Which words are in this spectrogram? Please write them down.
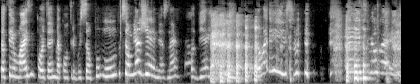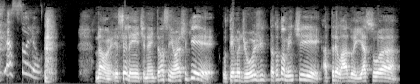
eu tenho mais importante, minha contribuição para o mundo, que são minhas gêmeas, né? A Bia e a Então é isso. Esse, meu velho, essa sou eu. Não, excelente, né? Então, assim, eu acho que o tema de hoje está totalmente atrelado aí à sua,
